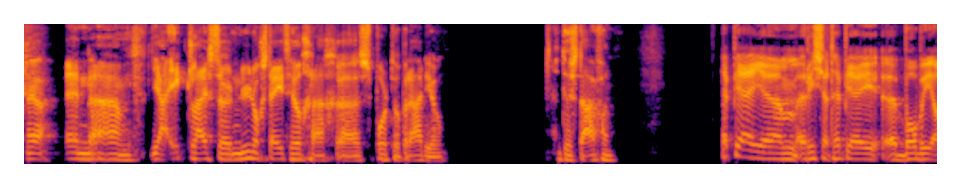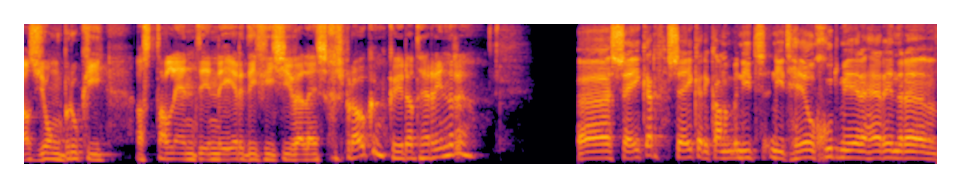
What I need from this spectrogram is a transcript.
Ja. En uh, ja, ik luister nu nog steeds heel graag uh, sport op radio. Dus daarvan. Heb jij, um, Richard, heb jij uh, Bobby als jong broekie, als talent in de eredivisie wel eens gesproken? Kun je dat herinneren? Uh, zeker, zeker. Ik kan me niet, niet heel goed meer herinneren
